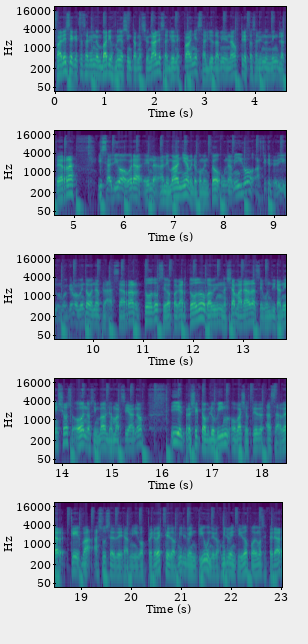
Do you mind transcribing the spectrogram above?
Parece que está saliendo en varios medios internacionales. Salió en España, salió también en Austria, está saliendo en Inglaterra. Y salió ahora en Alemania. Me lo comentó un amigo. Así que te digo, en cualquier momento van a cerrar todo, se va a apagar todo. Va a venir una llamarada, según dirán ellos. O nos invaden los marcianos. Y el proyecto Bluebeam, o vaya usted a saber qué va a suceder, amigos. Pero este 2021 y 2022 podemos esperar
